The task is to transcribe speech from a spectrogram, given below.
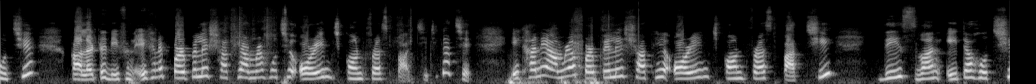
হচ্ছে কালারটা ডিফারেন্ট এখানে পার্পেলের সাথে আমরা হচ্ছে অরেঞ্জ কন্ট্রাস্ট পাচ্ছি, ঠিক আছে? এখানে আমরা পার্পেলের সাথে অরেঞ্জ কন্ট্রাস্ট পাচ্ছি। দিস ওয়ান এটা হচ্ছে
